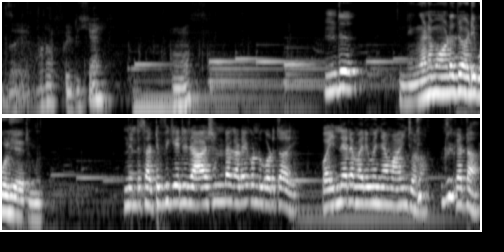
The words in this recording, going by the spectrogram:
ഇത് എവിടെ പിടിക്കാൻ? ഉം. എന്ത്? നിങ്ങളുടെ മോഡലും അടിപൊളിയായിരുന്നു. നിന്റെ സർട്ടിഫിക്കറ്റ് രാഷന്റെ കടയിൽ കൊണ്ട് കൊടുത്താൽ മതി. വൈകുന്നേരം വരുമ്പോൾ ഞാൻ വാങ്ങിച്ചോളാം. കേട്ടാ?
